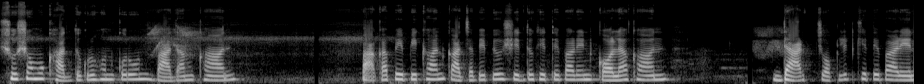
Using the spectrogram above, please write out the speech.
সুষম খাদ্য গ্রহণ করুন, বাদাম খান, পাকা পেঁপে খান, কাঁচা পেঁপেও সেদ্ধ খেতে পারেন, কলা খান, ডার্ক চকলেট খেতে পারেন,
